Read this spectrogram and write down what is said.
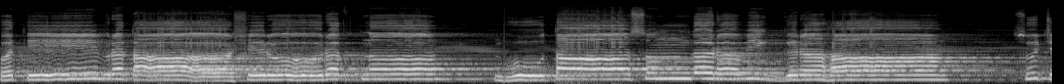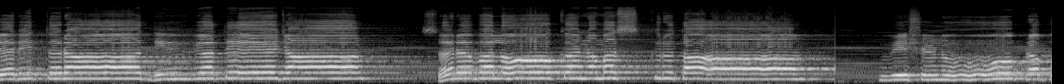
पतिव्रता शिरोरत्न भूता सुन्दरविग्रहा सुचरित्रा दिव्यतेजा सर्वलोकनमस्कृता विष्णुप्रपोत्री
